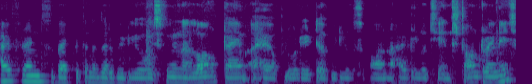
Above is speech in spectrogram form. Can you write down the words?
Hi friends, back with another video. It's been a long time I have uploaded uh, videos on hydrology and storm drainage.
